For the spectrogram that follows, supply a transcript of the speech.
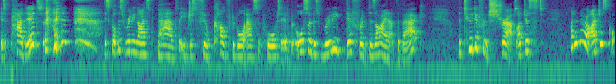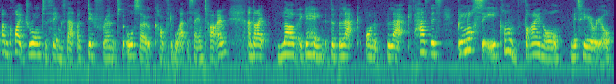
It's padded. it's got this really nice band that you just feel comfortable and supported, but also this really different design at the back. The two different straps are just, I don't know, I just, I'm quite drawn to things that are different, but also comfortable at the same time. And I love again the black on black. It has this glossy kind of vinyl material.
